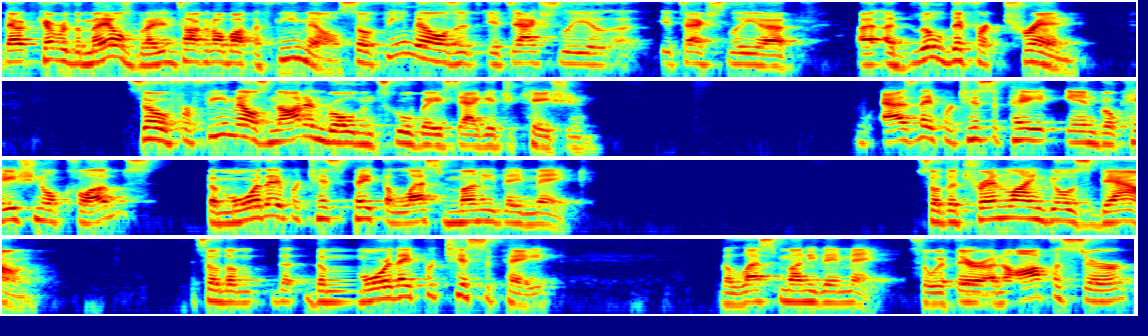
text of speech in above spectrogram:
That covered the males, but I didn't talk at all about the females. So females, it, it's actually a, it's actually a, a, a little different trend. So for females not enrolled in school-based ag education, as they participate in vocational clubs, the more they participate, the less money they make. So the trend line goes down. So the, the, the more they participate, the less money they make. So if they're an officer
